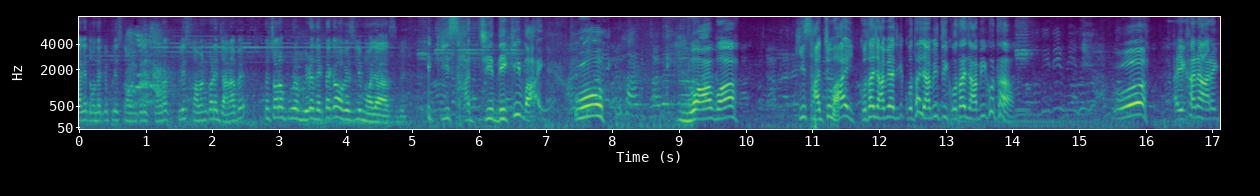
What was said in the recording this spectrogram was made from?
লাগে তোমাদেরকে প্লিজ কমেন্ট করে তোমরা প্লিজ কমেন্ট করে জানাবে তো চলো পুরো ভিডিও দেখতে থাকো অবভিয়াসলি মজা আসবে কি সাজছে দেখি ভাই ও বাহ বাহ কি সাজছো ভাই কোথায় যাবি আজকে কোথায় যাবি তুই কোথায় যাবি কোথা ও আর এখানে আরেক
